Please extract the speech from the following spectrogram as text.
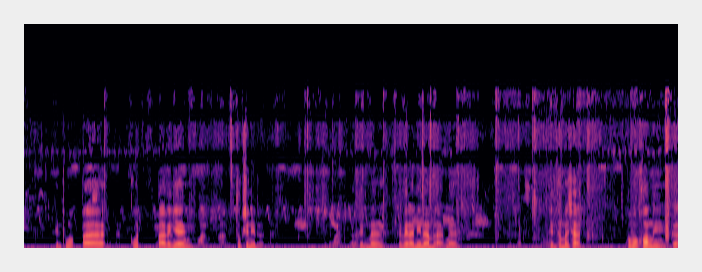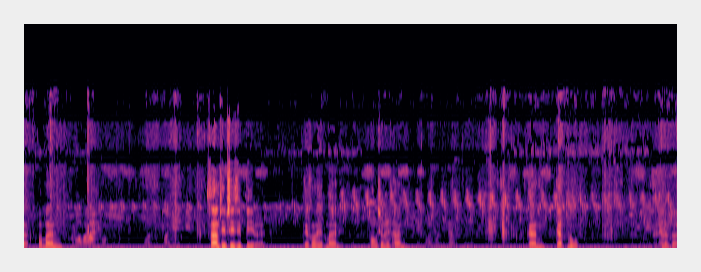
ๆ เป็นพวกปลากดปลากระแยงทุกชนิดขึ้นมาแต่เวลามีน้ำหลากมาเป็นธรรมชาติเพราะว่าคลองนี่ก็ประมาณสามสิบสี่สิบปีเลยแต่เขาเห็ดมานี่ของชนประทาน การจัดรูปแล้วก็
